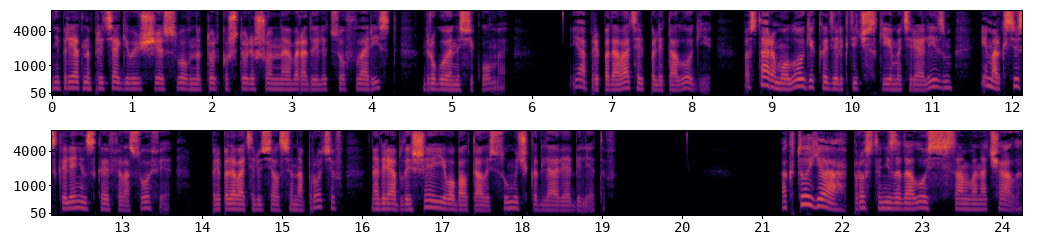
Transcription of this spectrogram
неприятно притягивающее, словно только что лишенное бороды лицо флорист, другое насекомое. Я преподаватель политологии, по-старому логика, диалектический материализм и марксистско-ленинская философия. Преподаватель уселся напротив, на дряблой шее его болталась сумочка для авиабилетов. А кто я, просто не задалось с самого начала.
